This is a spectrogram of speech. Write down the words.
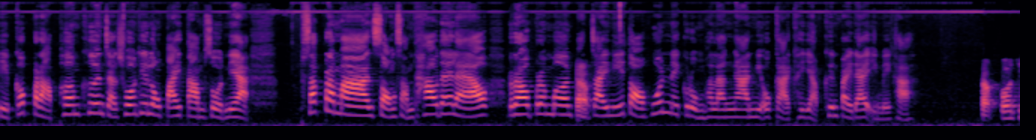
ดิบก็ปรับเพิ่มขึ้นจากช่วงที่ลงไปต่ำสุดเนี่ยสักประมาณ2อสเท่าได้แล้ว เราประเมินปัจจัยนี้ต่อหุ้นในกลุ่มพลังงานมีโอกาสขยับขึ้นไปได้อีกไหมคะครับก็จ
